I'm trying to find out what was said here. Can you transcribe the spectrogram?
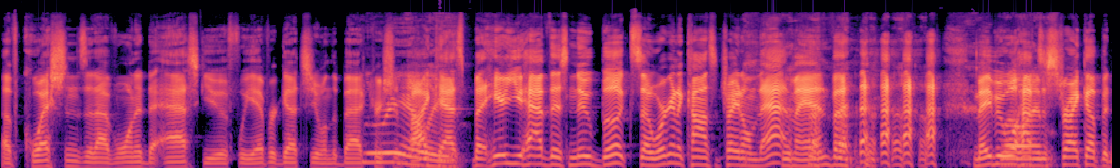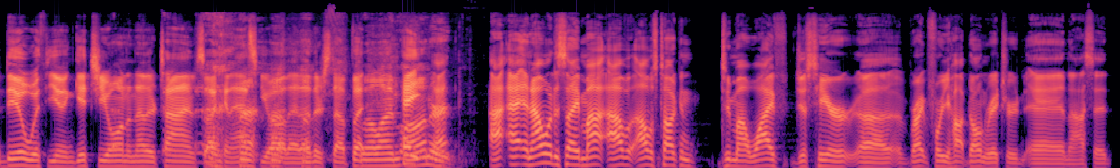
of questions that I've wanted to ask you if we ever got you on the Bad Christian Really? podcast. But here you have this new book, so we're going to concentrate on that, man. But maybe we'll Well, have I'm- to strike up a deal with you and get you on another time so I can ask you all that other stuff. But well, I'm hey, honored. I, I- and I want to say, my I, w- I was talking to my wife just here uh, right before you hopped on, Richard, and I said,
